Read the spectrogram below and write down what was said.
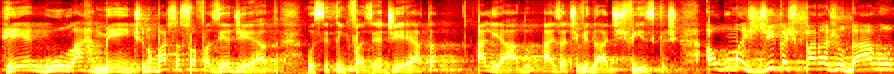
regularmente. Não basta só fazer a dieta, você tem que fazer a dieta aliado às atividades físicas. Algumas dicas para ajudá-lo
